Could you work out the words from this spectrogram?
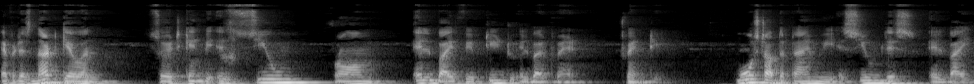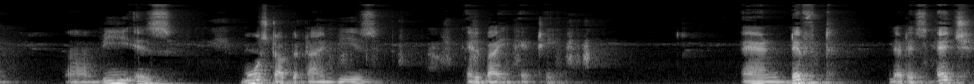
if it is not given so it can be assumed from L by 15 to L by 20 most of the time we assume this L by uh, B is most of the time B is L by 18 and depth that is H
